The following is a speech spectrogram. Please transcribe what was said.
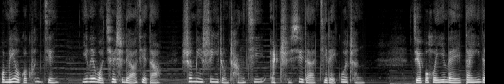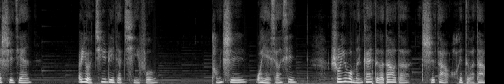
我没有过困境，因为我确实了解到，生命是一种长期而持续的积累过程，绝不会因为单一的事件而有剧烈的起伏。同时，我也相信。属于我们该得到的，迟早会得到；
